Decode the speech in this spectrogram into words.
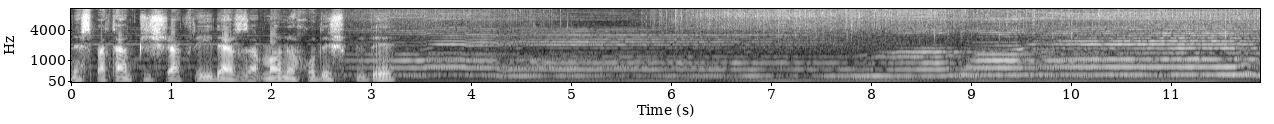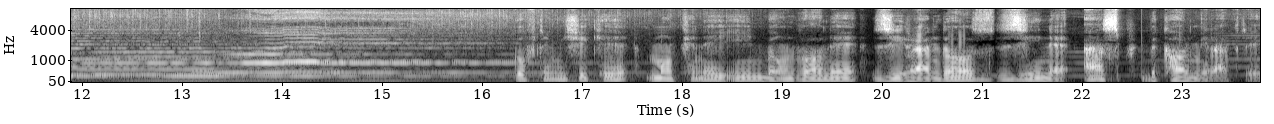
نسبتا پیشرفته در زمان خودش بوده. گفته میشه که ممکنه این به عنوان زیرانداز زین اسب به کار می‌رفته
